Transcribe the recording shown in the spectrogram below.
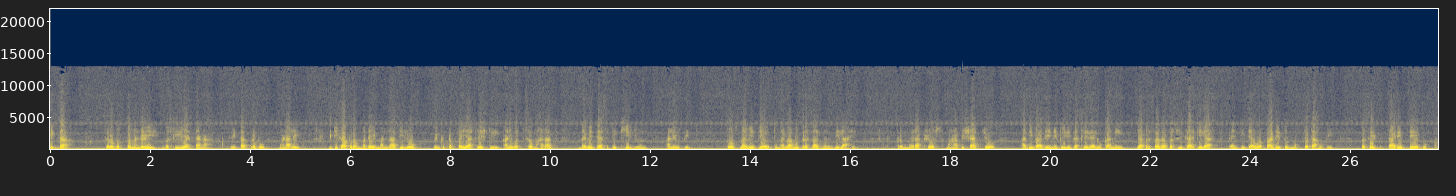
एकदा सर्व भक्त मंडळी बसलेली असताना श्रीपाद प्रभू म्हणाले पिठिकापुरममध्ये मल्लादी लोक व्यंकटप्पय्या श्रेष्ठी आणि वत्स महाराज नैवेद्यासाठी खीर घेऊन आले होते. तोच नैवेद्य तुम्हाला मी प्रसाद म्हणून दिला आहे. ब्रह्मराक्षस महापिशाच आदी बाधेने पीडित असलेल्या लोकांनी या प्रसादाचा स्वीकार केल्यास त्यांची त्या बाधेतून मुक्तता होते. तसेच दारिद्र्य दुःख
